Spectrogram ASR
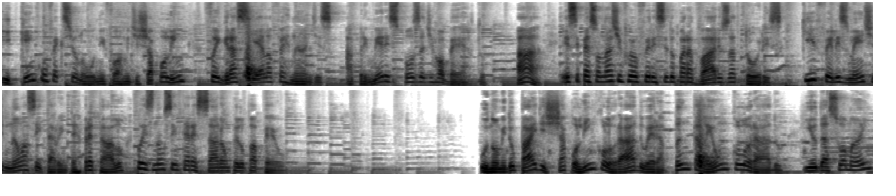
E quem confeccionou o uniforme de Chapolin foi Graciela Fernandes, a primeira esposa de Roberto. Ah, esse personagem foi oferecido para vários atores, que felizmente não aceitaram interpretá-lo, pois não se interessaram pelo papel. O nome do pai de Chapolin Colorado era Pantaleão Colorado e o da sua mãe,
